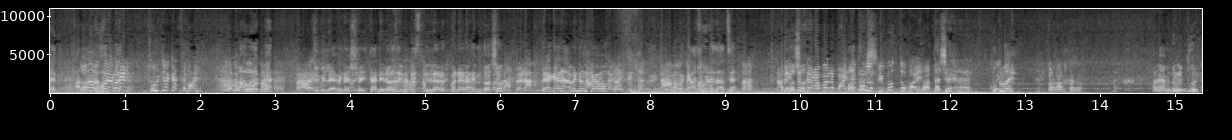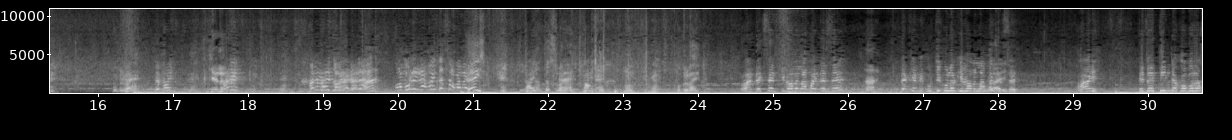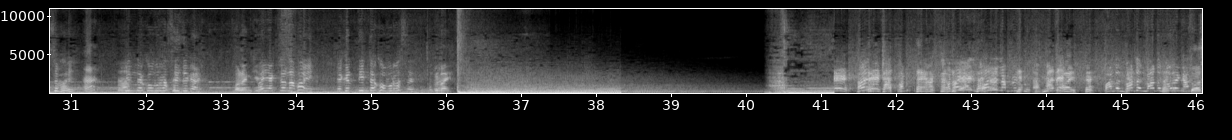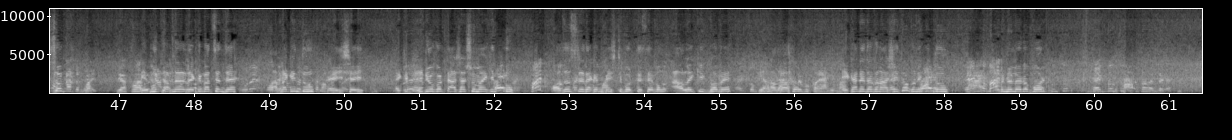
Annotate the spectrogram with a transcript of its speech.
যাচ্ছে আল্লাহ আকবার ছুটে গেছে ভাই। আল্লাহ আকবার আউযুবিল্লাহি মিনাশ শাইতানির রাজিম। বিসমিল্লাহির রহমানির রহিম। দর্শক দেখেন আমিনুল কেমন কীভাবে গাছ উঠে যাচ্ছে। দর্শক আমার বাইরে বাতাস বিপদ তো ভাই। বাতাসে। মুকুল ভাই। দাঁড়ান দাঁড়ান। আমি আমিনুল ধরি। মুকুল ভাই। এ ভাই। কি হলো? আরে আরে ভাই ধরে ধরে? কবরে নামাইতেছে আমার। এই! জানতেছ মুকুল ভাই। ভাই দেখছেন কীভাবে লাফাইতেছে? হ্যাঁ? দেখেন গুটিগুলো কীভাবে লাফাইতেছে? ভাই যে তিনটা কবর আছে ভাই হ্যাঁ তিনটা কবর আছে এই জায়গায় বলেন কি ভাই একটা না ভাই এখানে তিনটা কবর আছে ওকে ভাই ভাই, দর্শক, এই মুহূর্তে আপনারা দেখতে পাচ্ছেন যে আমরা কিন্তু এই সেই একটি ভিডিও করতে আসার সময় কিন্তু অজস্রে দেখেন বৃষ্টি পড়তেছে এবং আলৌকিক ভাবে আমরা এখানে যখন আসি তখনই কিন্তু আমিনুলের ওপর একদম সুন্দর তাদের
